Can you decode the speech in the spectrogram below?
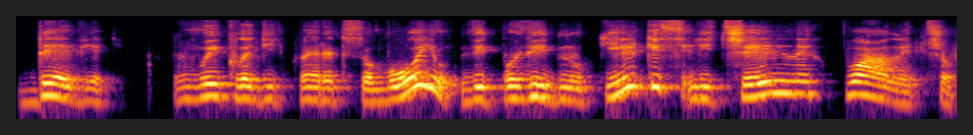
9. Викладіть перед собою відповідну кількість лічильних паличок.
